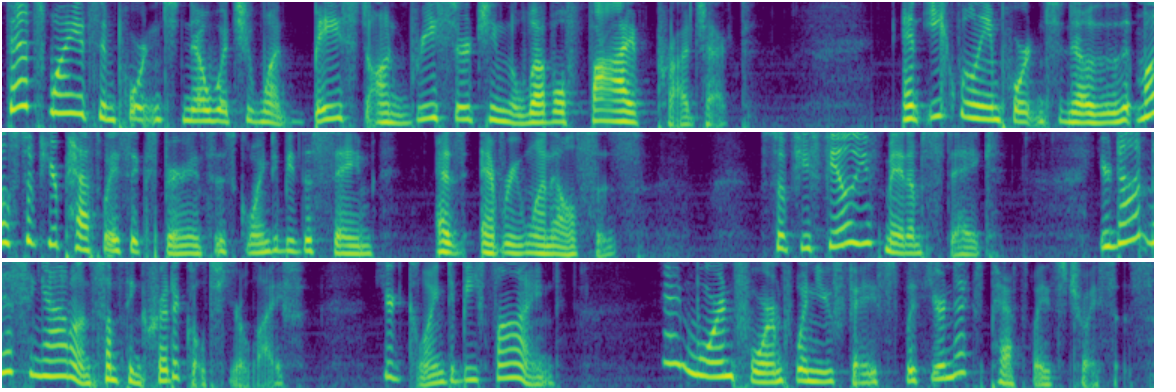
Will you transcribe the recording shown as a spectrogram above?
That's why it's important to know what you want based on researching the level 5 project. And equally important to know that most of your pathways experience is going to be the same as everyone else's. So if you feel you've made a mistake, you're not missing out on something critical to your life. You're going to be fine and more informed when you're faced with your next pathways choices.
